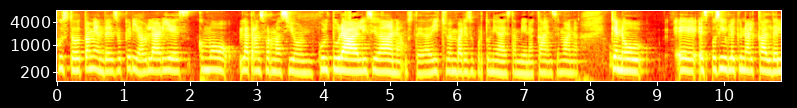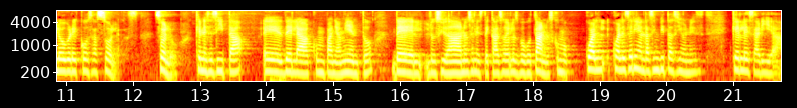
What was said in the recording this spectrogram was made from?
justo también de eso quería hablar y es como la transformación cultural y ciudadana. Usted ha dicho en varias oportunidades también acá en Semana que no eh, es posible que un alcalde logre cosas solas, solo, que necesita eh, del acompañamiento de los ciudadanos, en este caso de los bogotanos, como cuáles serían las invitaciones que les haría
